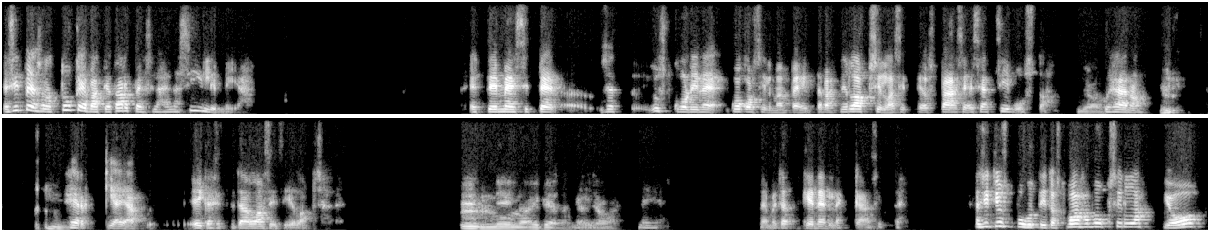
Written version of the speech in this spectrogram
Ja sitten pitäisi olla tukevat ja tarpeeksi lähellä silmiä. Ettei mene sitten, se, just kun oli ne koko silmän peittävät, niin lapsilla sitten, jos pääsee sieltä sivusta, Joo. kun hän on herkkiä ja eikä sitten mitään lasisia lapselle. Mm, niin, no ei tietenkään, joo. Niin. Ne mitä kenellekään sitten. Ja sitten just puhuttiin tuosta vahvuuksilla, joo.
